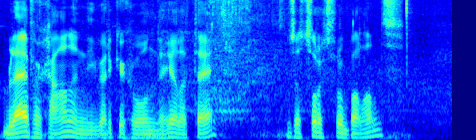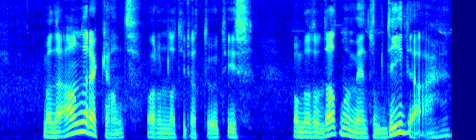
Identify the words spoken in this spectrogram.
blijven gaan en die werken gewoon de hele tijd. Dus dat zorgt voor balans. Maar de andere kant, waarom dat hij dat doet, is omdat op dat moment, op die dagen,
